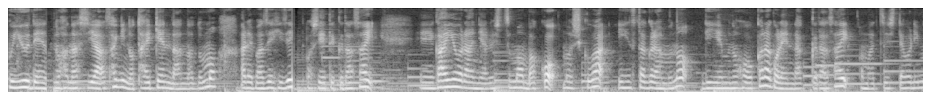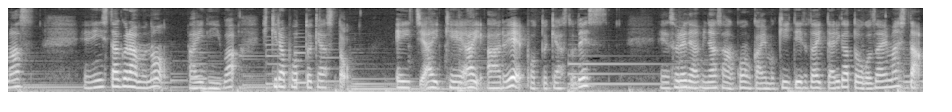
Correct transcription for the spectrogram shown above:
武勇伝の話や詐欺の体験談などもあればぜひぜひ教えてください、えー概要欄にある質問箱もしくはインスタグラムの DM の方からご連絡ください。お待ちしております、えーインスタグラムの ID はひきらポッドキャスト。HIKIRA ポッドキャストです、えーそれでは皆さん今回も聞いていただいてありがとうございました。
